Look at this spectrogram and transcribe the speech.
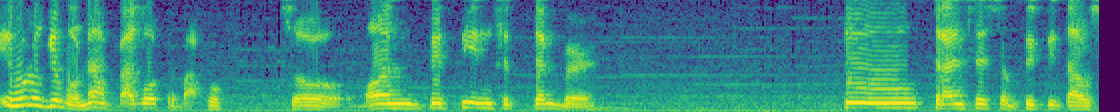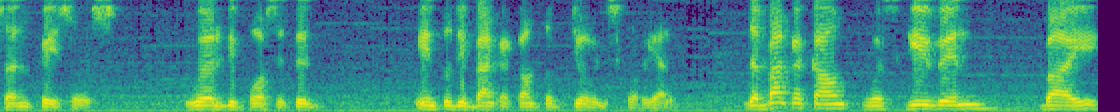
ihulog yun muna bago trabaho. So, on 15 September, two tranches of 50,000 pesos were deposited into the bank account of Joel Scorreal. The bank account was given by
